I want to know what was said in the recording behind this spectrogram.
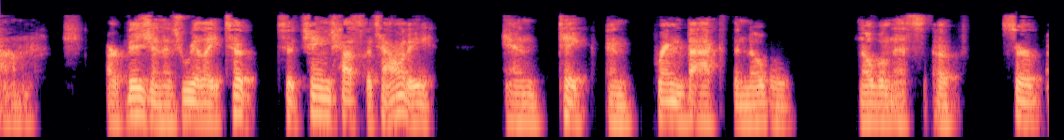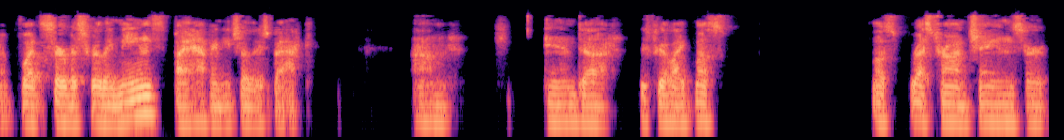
um, our vision is really to to change hospitality and take and bring back the noble nobleness of serve of what service really means by having each other's back. Um, and uh, we feel like most most restaurant chains or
